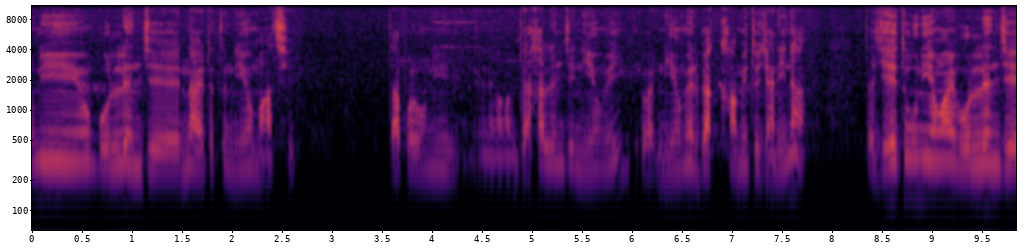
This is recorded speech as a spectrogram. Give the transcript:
উনিও বললেন যে, না, এটা তো নিয়ম আছে। তারপর উনি দেখালেন যে নিয়মেই। এবার নিয়মের ব্যাখ্যা আমি তো জানি না। তা যেহেতু উনি আমায় বললেন যে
